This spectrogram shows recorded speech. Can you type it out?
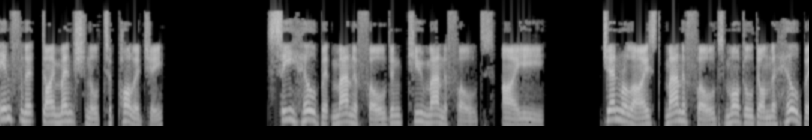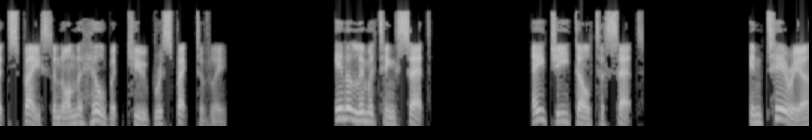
Infinite dimensional topology. See Hilbert manifold and Q manifolds, i.e. generalized manifolds modeled on the Hilbert space and on the Hilbert cube respectively. Inner limiting set. AG delta set. Interior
